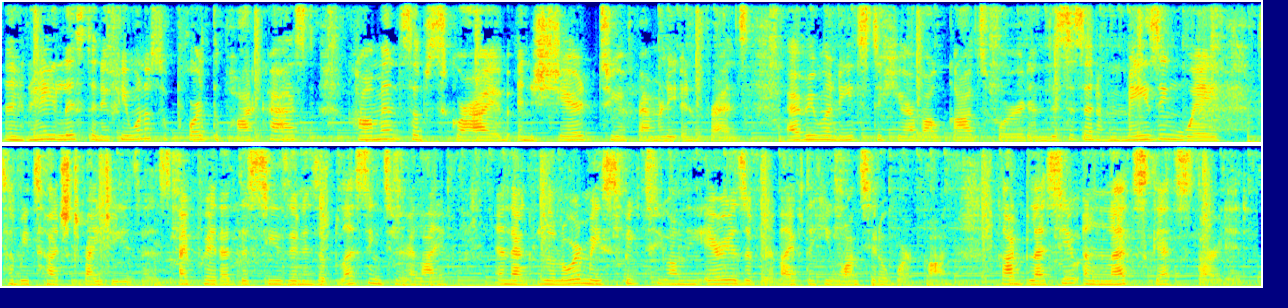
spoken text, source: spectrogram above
And hey, listen, if you want to support the podcast, comment, subscribe, and share to your family and friends. Everyone needs to hear about God's word, and this is an amazing way to be touched by Jesus. I pray that this season is a blessing to your life and that the Lord may speak to you on the areas of your life that He wants you to work on. God bless you, and let's get started.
